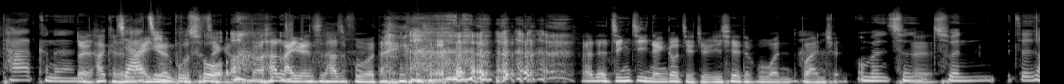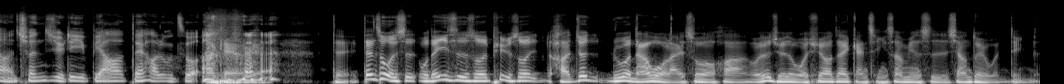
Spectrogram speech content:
他可能对他可能家境不是这个，他来源是他是富二代，他的经济能够解决一切的不安不安全。我们纯纯正常纯举例，不要对号入座。OK OK。对，但是我是我的意思是说，譬如说，好，就如果拿我来说的话，我就觉得我需要在感情上面是相对稳定的。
